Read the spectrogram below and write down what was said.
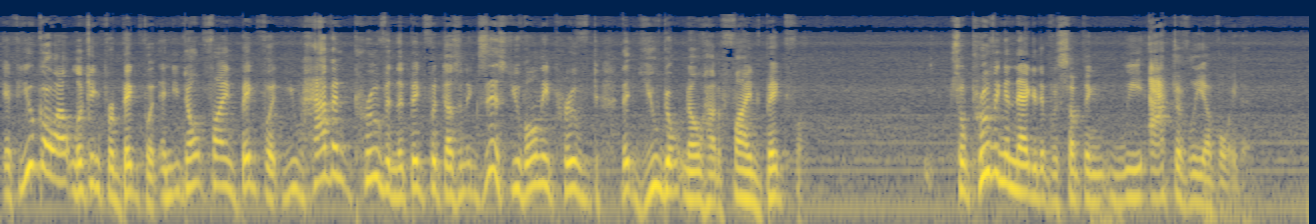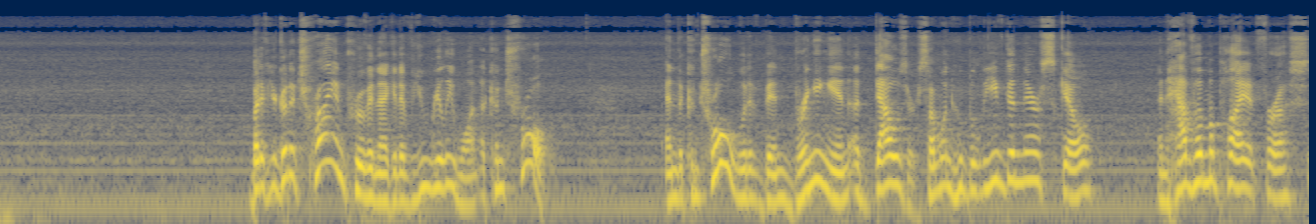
If you go out looking for Bigfoot and you don't find Bigfoot, you haven't proven that Bigfoot doesn't exist. You've only proved that you don't know how to find Bigfoot. So proving a negative was something we actively avoided. But if you're going to try and prove a negative, you really want a control. And the control would have been bringing in a dowser, someone who believed in their skill, and have them apply it for us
